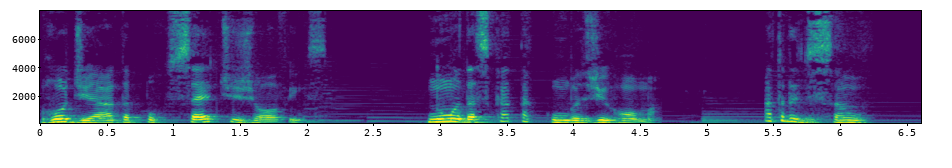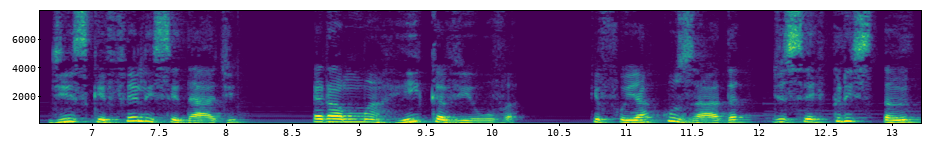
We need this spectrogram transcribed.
rodeada por sete jovens, numa das catacumbas de Roma. A tradição diz que Felicidade era uma rica viúva que foi acusada de ser cristã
